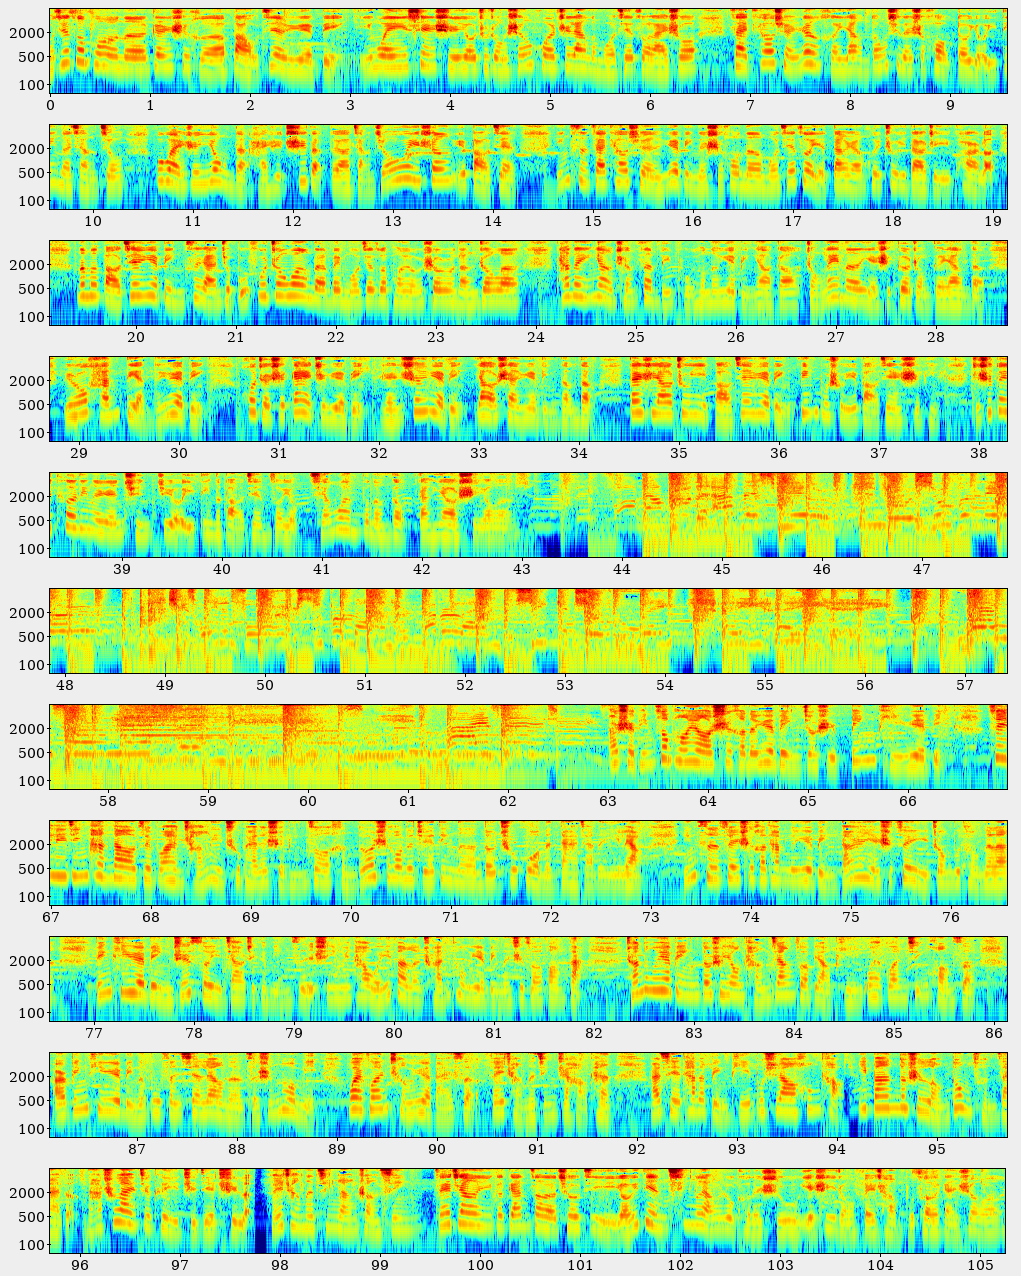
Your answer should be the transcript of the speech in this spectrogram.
摩羯座朋友呢，更适合保健月饼，因为现实又注重生活质量的摩羯座来说，在挑选任何一样东西的时候都有一定的讲究，不管是用的还是吃的，都要讲究卫生与保健。因此，在挑选月饼的时候呢，摩羯座也当然会注意到这一块了。那么，保健月饼自然就不负众望的被摩羯座朋友收入囊中了。它的营养成分比普通的月饼要高，种类呢也是各种各样的，比如含碘的。月月饼，或者是钙质月饼、人参月饼、药膳月饼等等，但是要注意，保健月饼并不属于保健食品，只是对特定的人群具有一定的保健作用，千万不能够当药使用啊。水瓶座朋友适合的月饼就是冰皮月饼。最离经叛道、最不按常理出牌的水瓶座，很多时候的决定呢，都出乎我们大家的意料。因此，最适合他们的月饼，当然也是最与众不同的了。冰皮月饼之所以叫这个名字，是因为它违反了传统月饼的制作方法。传统月饼都是用糖浆做表皮，外观金黄色；而冰皮月饼的部分馅料呢，则是糯米，外观呈月白色，非常的精致好看。而且它的饼皮不需要烘烤，一般都是冷冻存在的，拿出来就。可以直接吃了，非常的清凉爽心。在这样一个干燥的秋季，有一点清凉入口的食物，也是一种非常不错的感受哦。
